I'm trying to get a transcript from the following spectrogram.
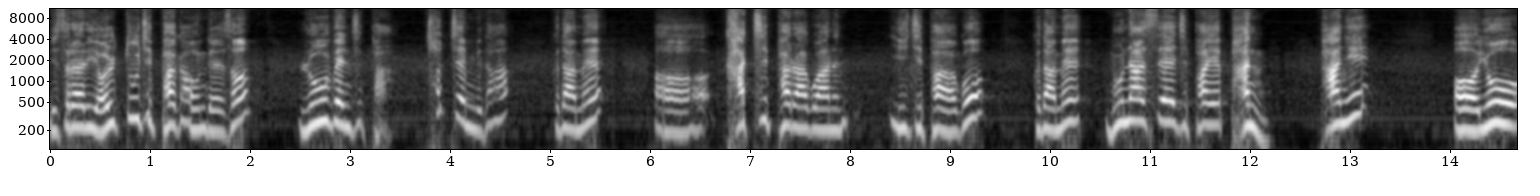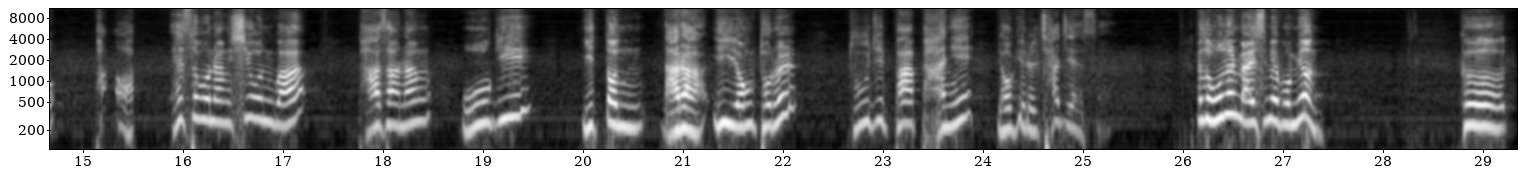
이스라엘이 열두 지파 가운데에서 루벤 지파 첫째입니다. 그 다음에 어, 갓지파라고 하는 이 지파하고 그 다음에 문하세 지파의 반 반이 어, 요 바- 어, 헤스본왕 시온과 바산왕 옥이 있던 나라 이 영토를 두 지파 반이 여기를 차지했어요. 그래서 오늘 말씀해 보면 그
